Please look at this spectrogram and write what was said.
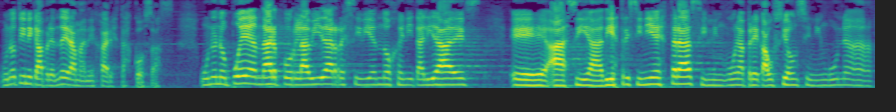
Uno tiene que aprender a manejar estas cosas. Uno no puede andar por la vida recibiendo genitalidades eh, así a diestra y siniestra, sin ninguna precaución, sin ninguna,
